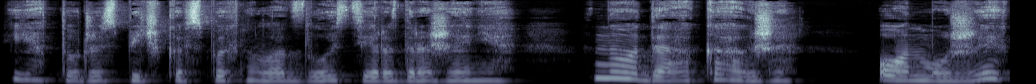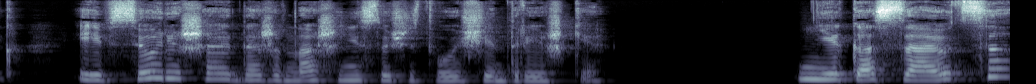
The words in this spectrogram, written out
Я тут же спичкой вспыхнула от злости и раздражения. «Ну да, как же. Он мужик, и все решает даже в нашей несуществующей интрижке. «Не касаются?»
